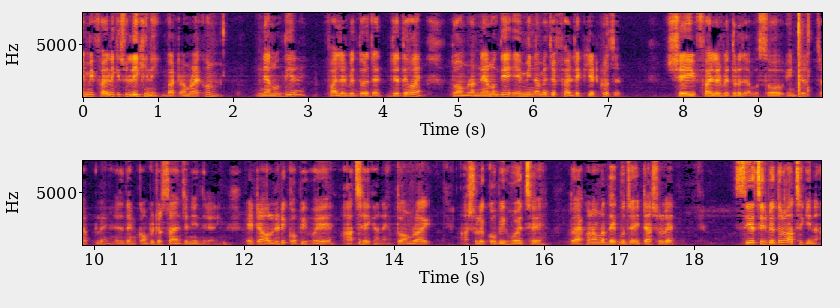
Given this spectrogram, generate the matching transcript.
এমই ফাইলে কিছু লিখিনি বাট আমরা এখন ন্যানো দিয়ে ফাইলের ভেতরে যেতে হয়, তো আমরা ন্যানো দিয়ে এমই নামে যে ফাইলটা ক্রিয়েট করেছে, সেই ফাইলের ভেতরে যাব। সো ইন্টার চাপলে then computer science and engineering এটা অলরেডি কপি হয়ে আছে এখানে। তো আমরা আসলে কপি হয়েছে। তো এখন আমরা দেখব যে এটা আসলে সিএসির ভেতরে আছে কি না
